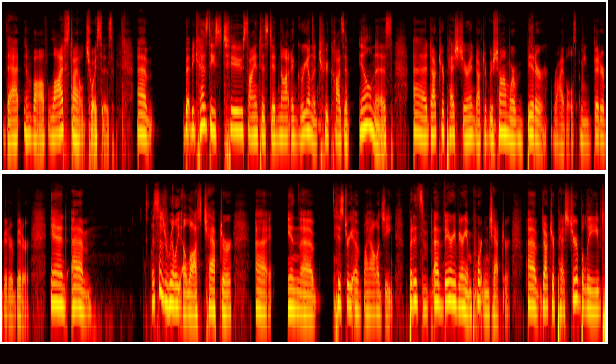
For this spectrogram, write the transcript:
that involve lifestyle choices. Um, but because these two scientists did not agree on the true cause of illness, uh, Dr. Pasteur and Dr. Béchamp were bitter rivals. I mean, bitter, bitter, bitter. And um, this is really a lost chapter uh, in the history of biology, but it's a very, very important chapter. Uh, Dr. Pasteur believed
